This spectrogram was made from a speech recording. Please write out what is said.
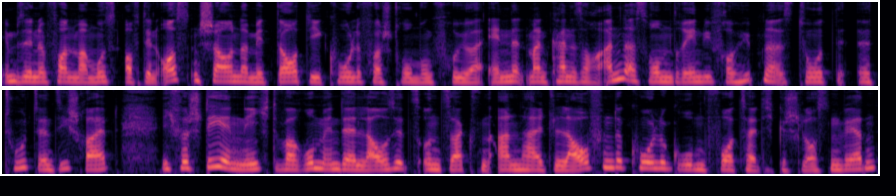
im Sinne von, man muss auf den Osten schauen, damit dort die Kohleverstromung früher endet. Man kann es auch andersrum drehen, wie Frau Hübner es tut, äh, tut denn sie schreibt, ich verstehe nicht, warum in der Lausitz und Sachsen-Anhalt laufende Kohlegruben vorzeitig geschlossen werden,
